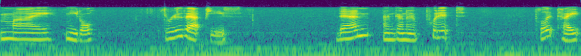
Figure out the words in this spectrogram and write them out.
my needle through that piece then I'm going to put it, pull it tight,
